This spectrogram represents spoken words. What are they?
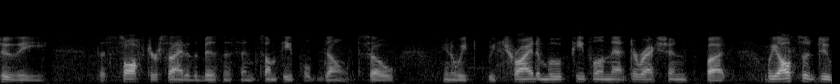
to the the softer side of the business, and some people don't. So you know, we we try to move people in that direction, but we also do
